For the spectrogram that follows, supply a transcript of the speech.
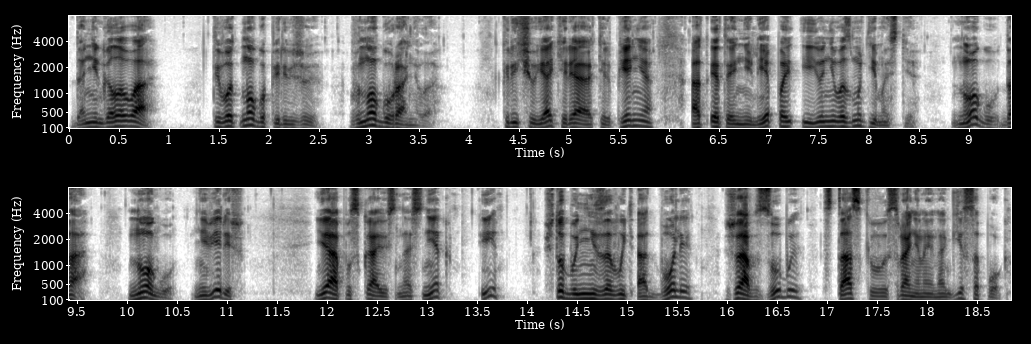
Да не голова. Ты вот ногу перевяжи. В ногу ранила. Кричу я, теряя терпение от этой нелепой ее невозмутимости. Ногу? Да. Ногу. Не веришь? Я опускаюсь на снег и, чтобы не завыть от боли, сжав зубы, стаскиваю с раненой ноги сапог.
